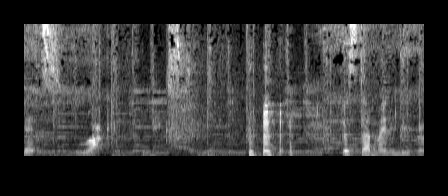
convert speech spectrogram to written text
Let's rock it next year. bis dann, meine Liebe.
